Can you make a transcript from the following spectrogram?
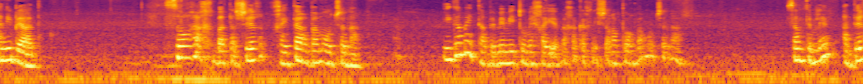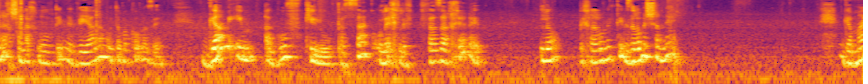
אני בעד. סורח בת אשר חייתה 400 שנה. היא גם הייתה בממית ומחייב, ואחר כך נשארה פה 400 שנה. שמתם לב? הדרך שאנחנו עובדים מביאה לנו את המקום הזה. גם אם הגוף כאילו פסק, הולך לפאזה אחרת, לא, בכלל לא מתים, זה לא משנה. גם מה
